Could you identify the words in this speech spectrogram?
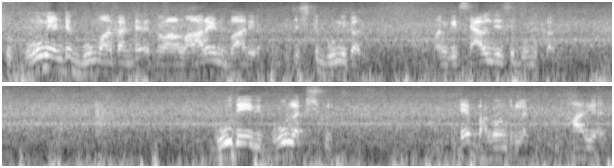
సో భూమి అంటే భూమాత అంటే నారాయణ భార్య. అంటే జస్ట్ భూమి కాదు. మనకి సేవలు చేసే భూమి కాదు. భూదేవి భూలక్ష్మి అంటే భగవంతుడి లక్ష్మి భార్య అని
